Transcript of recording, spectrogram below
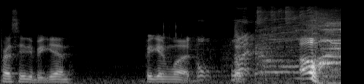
Press A to begin. Begin what? What? Oh!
